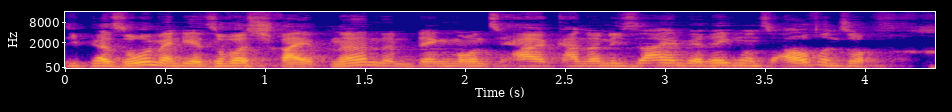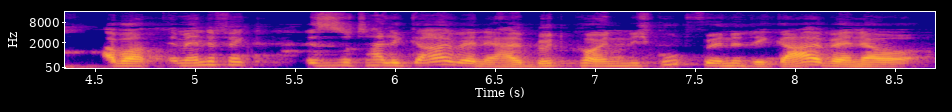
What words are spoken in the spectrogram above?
die Person, wenn die jetzt sowas schreibt, ne, dann denken wir uns, ja, kann doch nicht sein, wir regen uns auf und so. Aber im Endeffekt ist es total egal, wenn er halt Bitcoin nicht gut findet, egal, wenn er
